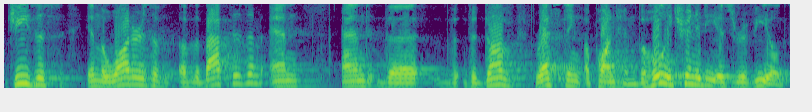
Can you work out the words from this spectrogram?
Jesus in the waters of, of the baptism, and, and the, the, the dove resting upon him. The Holy Trinity is revealed.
